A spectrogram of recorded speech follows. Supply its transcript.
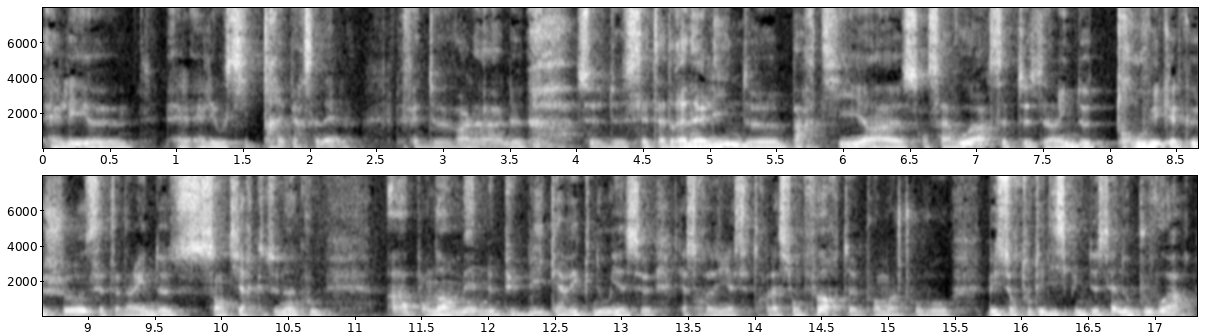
elle est, elle, elle, est aussi très personnelle fait de voilà de cette adrénaline de partir euh, sans savoir, cette adrénaline de trouver quelque chose, cette adrénaline de sentir que tout d'un coup, hop, on emmène le public avec nous. Il y a, ce, il y a, cette relation forte, pour moi, je trouve, mais sur toutes les disciplines de scène, au pouvoir.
